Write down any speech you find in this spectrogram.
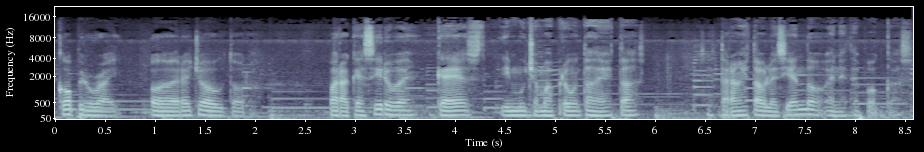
copyright o derecho de autor. ¿Para qué sirve? ¿Qué es? Y muchas más preguntas de estas se estarán estableciendo en este podcast.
